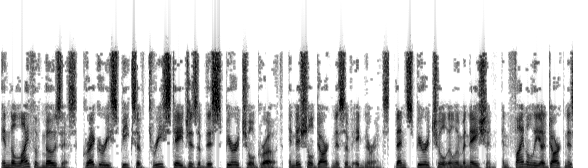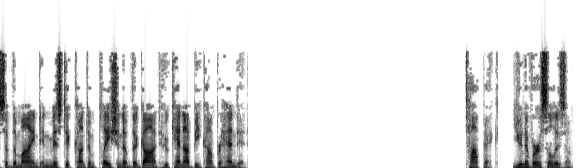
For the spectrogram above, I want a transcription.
In the life of Moses, Gregory speaks of three stages of this spiritual growth, initial darkness of ignorance, then spiritual illumination, and finally a darkness of the mind in mystic contemplation of the God who cannot be comprehended. Topic: Universalism.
